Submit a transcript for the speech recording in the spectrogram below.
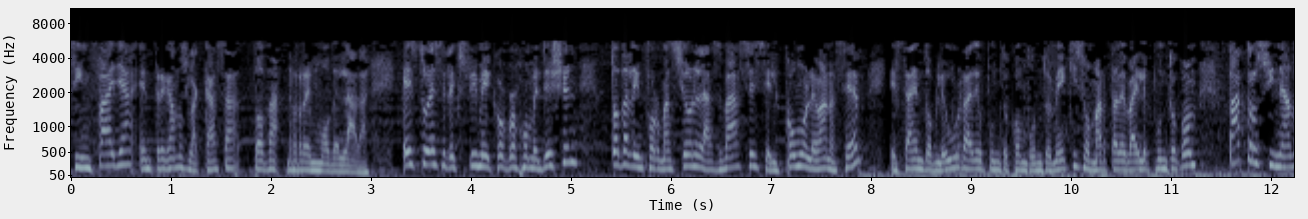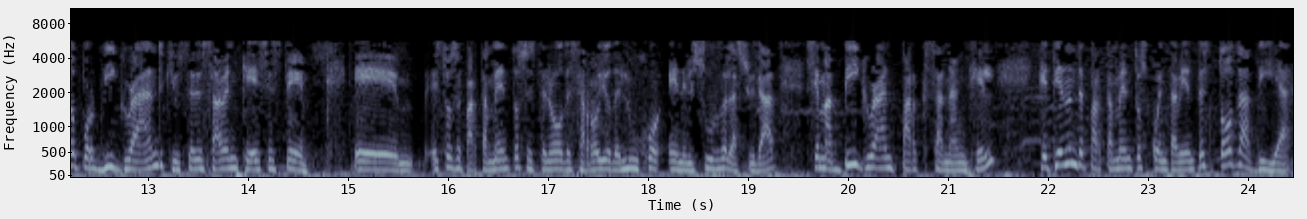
sin falla, entregamos la casa toda remodelada. Esto es el Extreme Makeover Home Edition. Toda la información, las bases, el cómo le van a hacer, está en wradio.com.mx o martadebaile.com, patrocinado por Big Grand, que ustedes saben que es este eh, estos departamentos, este nuevo desarrollo de lujo en el sur de la ciudad. Se llama Big Grand Park San Ángel, que tienen departamentos cuentavientes todavía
